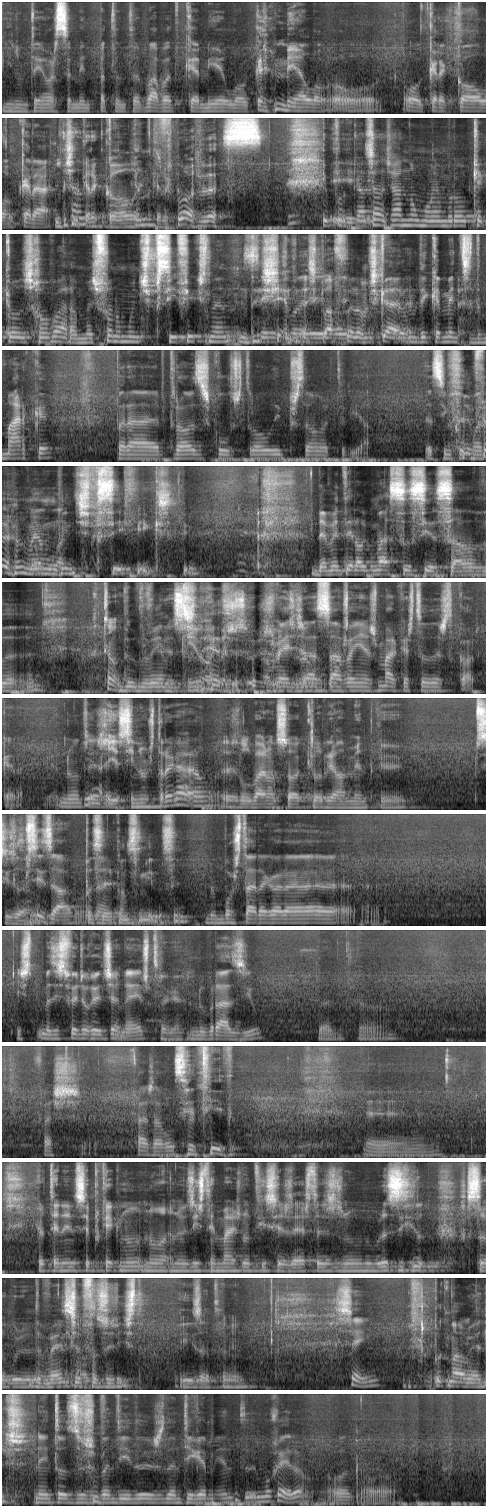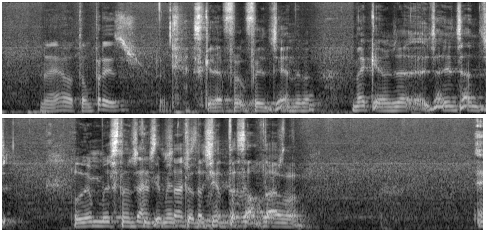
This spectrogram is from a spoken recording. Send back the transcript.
e, e não têm orçamento para tanta baba de camelo ou caramelo ou, ou caracol ou caralho. Já- Caracol, eu- caracol. Foda-se. eu por E- acaso já, já não me lembro o que é que eles roubaram, mas foram muito específicos na, nas cenas que lá foram buscar. Foram medicamentos de marca para artroses, colesterol e pressão arterial. Assim como a- mesmo muito específicos. tipo. Devem ter alguma associação de. Então, De doentes. assim, Os velhos já sabem as marcas todas de cor, cara. Não tens... Yeah, e assim não estragaram. Eles levaram só aquilo realmente que precisavam. precisavam. para não, ser consumido assim. não vou estar agora. a- Isto, mas isto foi no Rio de Janeiro, Estragar. no Brasil. Portanto, faz, faz algum sentido. Eh, Eu até nem sei porque é que não, não, não existem mais notícias destas no, no Brasil sobre. De velhos a fazer isto. Exatamente. sim, Porque não há velhos. nem todos os bandidos de antigamente morreram. Ou, ou, não é? ou estão presos. Se calhar foi, foi de género. Como é que é? Já, já, já, Já- antigamente já quando a gente assaltava.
